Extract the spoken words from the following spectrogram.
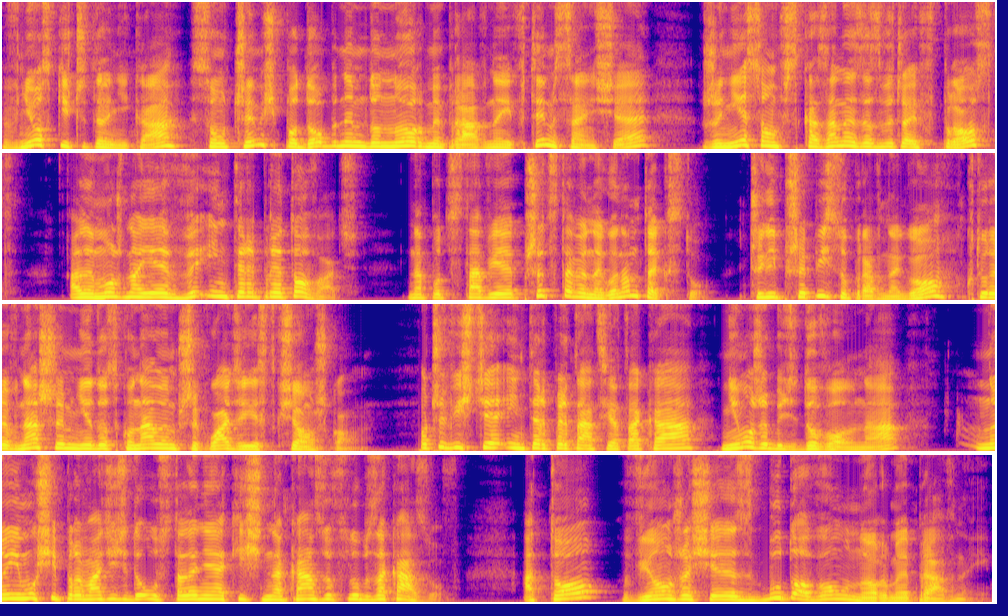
Wnioski czytelnika są czymś podobnym do normy prawnej w tym sensie, że nie są wskazane zazwyczaj wprost, ale można je wyinterpretować na podstawie przedstawionego nam tekstu, czyli przepisu prawnego, który w naszym niedoskonałym przykładzie jest książką. Oczywiście interpretacja taka nie może być dowolna, no i musi prowadzić do ustalenia jakichś nakazów lub zakazów, a to wiąże się z budową normy prawnej.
